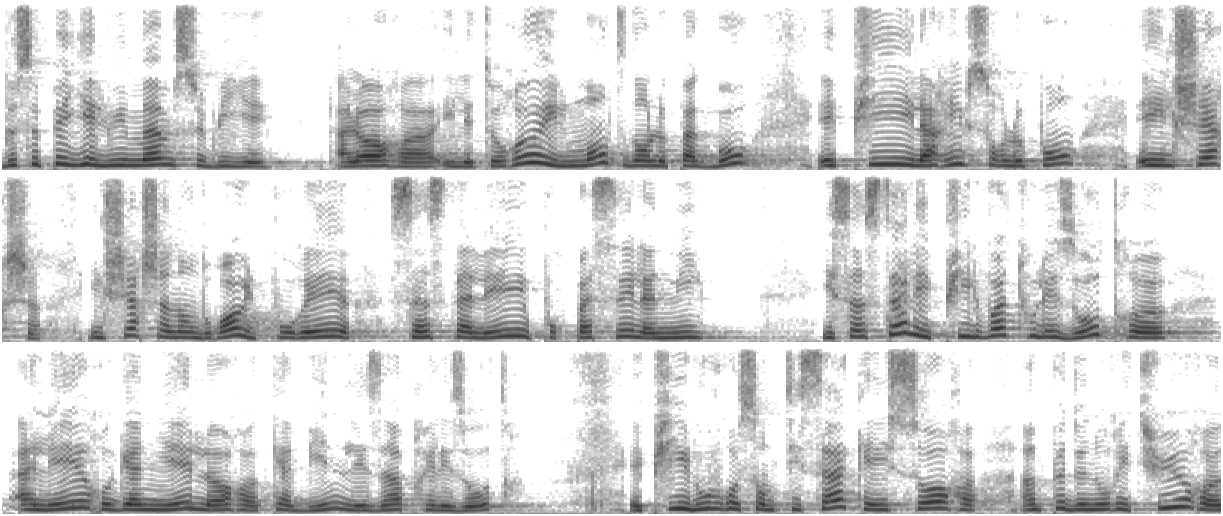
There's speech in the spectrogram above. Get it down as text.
de se payer lui-même ce billet. Alors euh, il est heureux, il monte dans le paquebot et puis il arrive sur le pont et il cherche, il cherche un endroit où il pourrait s'installer pour passer la nuit. Il s'installe et puis il voit tous les autres euh, aller regagner leur cabine les uns après les autres. Et puis il ouvre son petit sac et il sort un peu de nourriture, euh,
